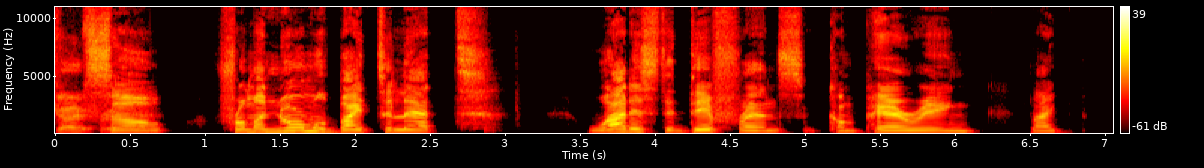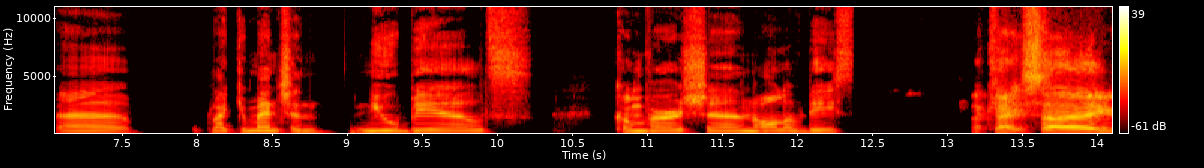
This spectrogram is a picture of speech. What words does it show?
Go for so, it, from a normal buy to let, what is the difference comparing like uh like you mentioned new builds, conversion, all of these? Okay, so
